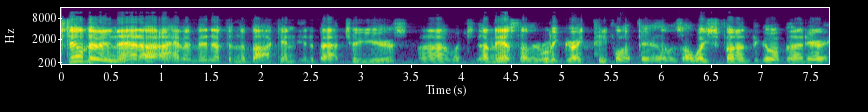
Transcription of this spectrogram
Still doing that. I, I haven't been up in the Bakken in about two years, uh, which I missed. There were really great people up there. That was always fun to go up in that area.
